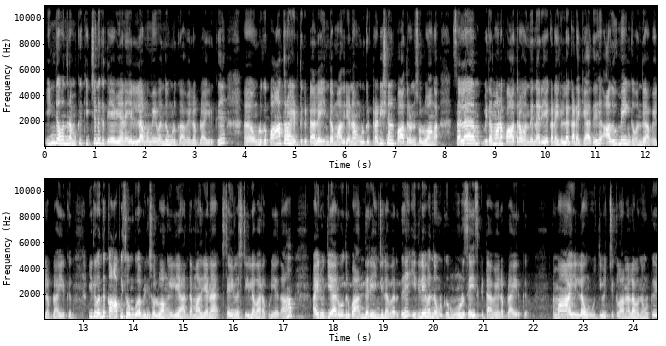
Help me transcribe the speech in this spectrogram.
இங்கே வந்து நமக்கு கிச்சனுக்கு தேவையான எல்லாமுமே வந்து உங்களுக்கு அவைலபிளாக இருக்குது உங்களுக்கு பாத்திரம் எடுத்துக்கிட்டாலே இந்த மாதிரியான உங்களுக்கு ட்ரெடிஷ்னல் பாத்திரம்னு சொல்லுவாங்க. சில விதமான பாத்திரம் வந்து நிறைய கடைகளில் கிடைக்காது. அதுவுமே இங்கே வந்து அவைலபிளாக இருக்குது இது வந்து காப்பி சொம்பு அப்படின்னு சொல்லுவாங்க இல்லையா? அந்த மாதிரியான ஸ்டெயின்லெஸ் ஸ்டீலில் வரக்கூடியதான் ஐநூற்றி அறுபது ரூபாய் அந்த ரேஞ்சில் வருது. இதிலே வந்து உங்களுக்கு மூணு சைஸ் கிட்ட அவைலபிளாக இருக்குது நம்ம ஆயிலெலாம் ஊற்றி வச்சுக்கலாம். நல்லா வந்து உங்களுக்கு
